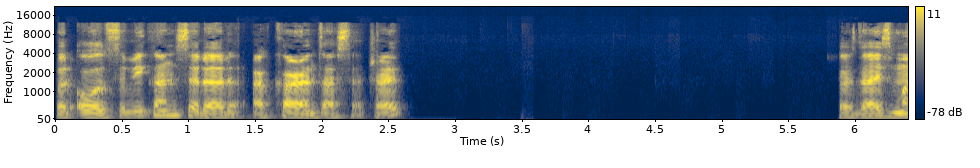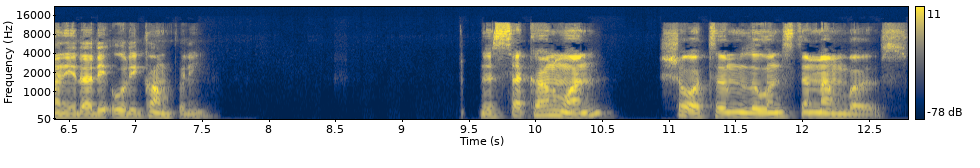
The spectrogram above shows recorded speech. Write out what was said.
would also be considered a current asset, right? Because that is money that they owe the company. The second one, short-term loans to members.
